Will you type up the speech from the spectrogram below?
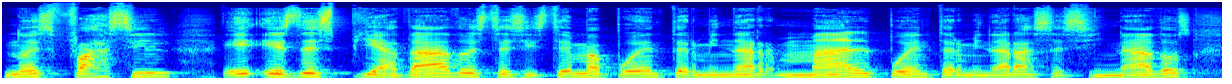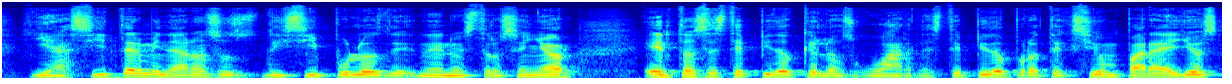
no es fácil, e, es despiadado este sistema, pueden terminar mal, pueden terminar asesinados y así terminaron sus discípulos de, nuestro Señor. Entonces te pido que los guardes, te pido protección para ellos,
